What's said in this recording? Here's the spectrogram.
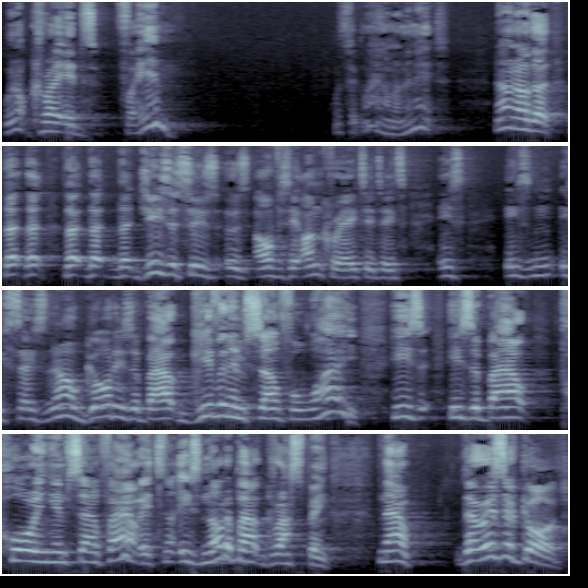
We're not created for him. We think, hang on a minute. No, no, that, that, that, that, that Jesus is, is obviously uncreated. Is, is, is, he says, no, God is about giving himself away. He's, he's about pouring himself out. It's not, he's not about grasping. Now, there is a God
